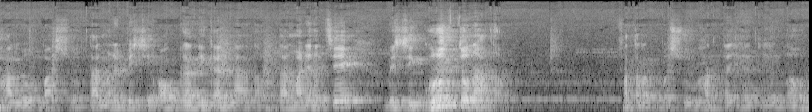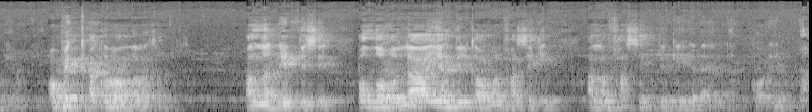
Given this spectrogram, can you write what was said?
ভালোবাসো, তার মানে বেশি অগ্রাধিকার না দাও, তার মানে হচ্ছে বেশি গুরুত্ব না দাও। ফাতারাব্বাসু হাত্তা ইয়াতি আল্লাহু অপেক্ষা করো আল্লাহ রাসূল আল্লাহর নির্দেশে, আল্লাহ লা ইয়াহদিল কাওমাল আল্লাহ ফাসিকদেরকে হেদায়েত করেন না।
